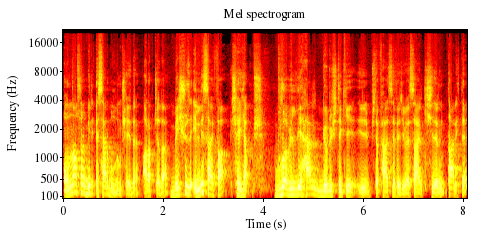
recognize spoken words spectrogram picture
Ondan sonra bir eser buldum şeyde, Arapçada. 550 sayfa şey yapmış bulabildiği her görüşteki e, işte felsefeci vesaire kişilerin tarihte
